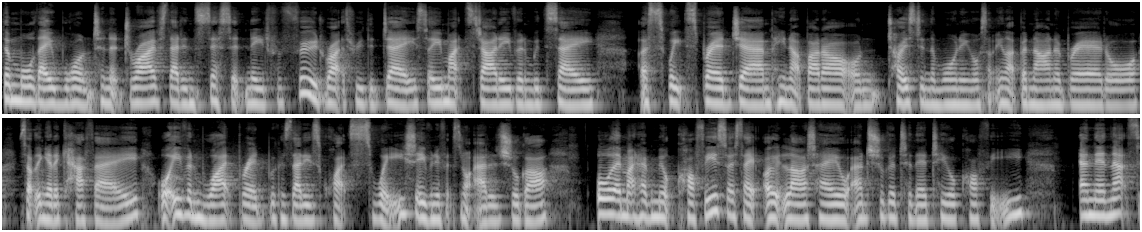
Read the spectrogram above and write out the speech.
the more they want, and it drives that incessant need for food right through the day. So you might start even with, say, a sweet spread, jam, peanut butter on toast in the morning, or something like banana bread, or something at a cafe, or even white bread because that is quite sweet, even if it's not added sugar. Or they might have milk coffee, so say oat latte, or add sugar to their tea or coffee. And then that's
